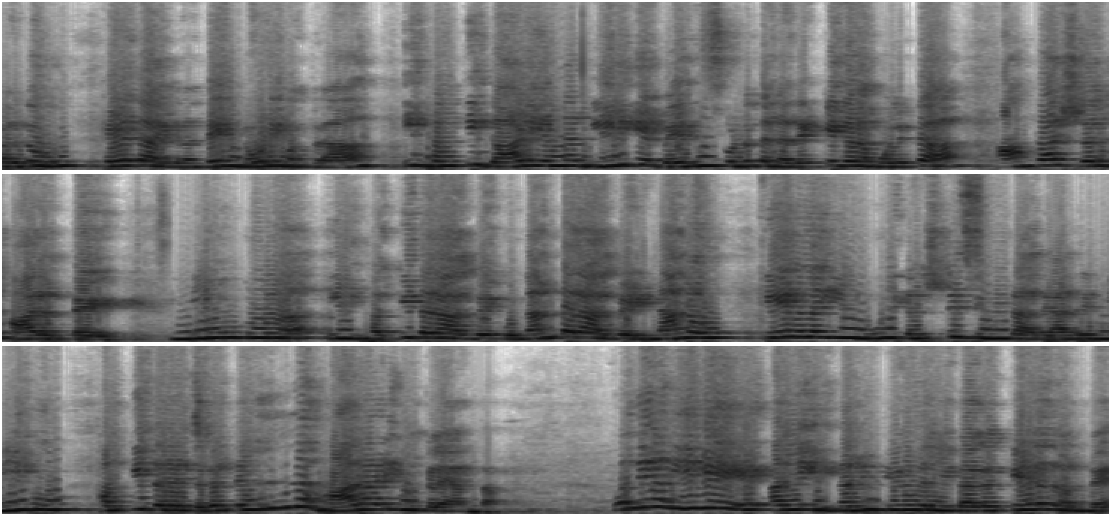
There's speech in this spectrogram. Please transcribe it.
ಬರೆದು ಹೇಳ್ತಾ ಇದ್ರಂತೆ, ನೋಡಿ ಮಕ್ಕಳ, ಈ ಹಕ್ಕಿ ಗಾಳಿಯನ್ನ ನೀರಿಗೆ ಬೇಧಿಸಿಕೊಂಡು ತನ್ನ ರೆಕ್ಕೆಗಳ ಮೂಲಕ ಆಕಾಶದಲ್ಲಿ ಹಾರತ್ತೆ. ನೀವು ಕೂಡ ಈ ಹಕ್ಕಿ ತರ ಆಗ್ಬೇಕು ನಂತರ ಆಗ್ಬೇಡಿ. ನಾನು ಕೇವಲ ಈ ಊರಿಗಷ್ಟೇ ಸೀಮಿತ ಆದ್ರೆ ಆದ್ರೆ ನೀವು ಹಕ್ಕಿ ತರ ಜಗತ್ತೆಲ್ಲ ಹಾರಾಡಿ ಮಕ್ಕಳೇ ಅಂತ. ಒಂದಿನ ಹೀಗೆ ಅಲ್ಲಿ ನದಿ ತೀರದಲ್ಲಿದ್ದಾಗ ಕೇಳಿದ್ರಂತೆ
